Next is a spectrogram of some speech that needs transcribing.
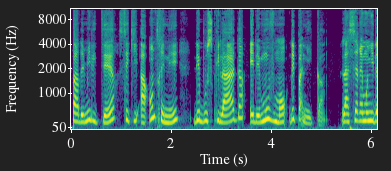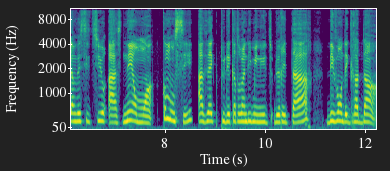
par des militaires, ce qui a entraîné des bousculades et des mouvements de panique. La cérémonie d'investiture a néanmoins commencé avec plus de 90 minutes de retard devant des gradins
